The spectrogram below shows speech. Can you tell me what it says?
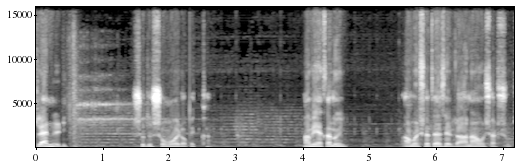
প্ল্যান রেডি শুধু সময়ের অপেক্ষা। আমি একা নই, আমার সাথে আছে রানা ও শাশ্বত।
